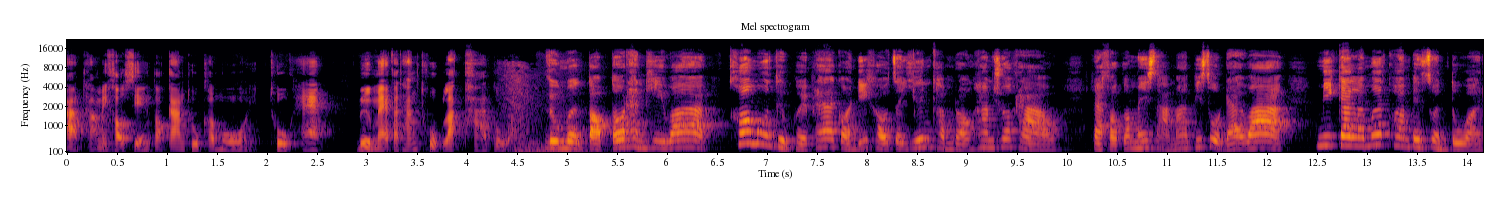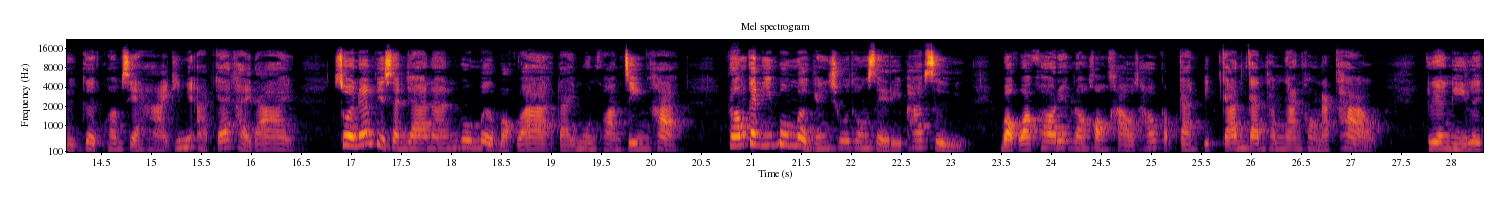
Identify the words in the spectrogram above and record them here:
อาจทำให้เขาเสี่ยงต่อการถูกขโมย ถูกแฮ็ก หรือแม้กระทั่งถูกลักพาตัวบลูมเบิร์กตอบโต้ทันทีว่า ข้อมูลถูกเผยแพร่ก่อนที่เขาจะยื่นคำร้องห้ามชั่วคราว และเขาก็ไม่สามารถพิสูจน์ได้ว่า มีการละเมิดความเป็นส่วนตัวหรือเกิดความเสียหายที่ไม่อาจแก้ไขได้ ส่วนเรื่องผิดสัญญานั้นบูมเบิร์กบอกว่าไร้มูลความจริงค่ะ พร้อมกันนี้บูมเบิร์กยังชูธงเสรีภาพสื่อ บอกว่าข้อเรียกร้องของเขาเท่ากับการปิดกั้นการทำงานของนักข่าว เรื่องนี้เลย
